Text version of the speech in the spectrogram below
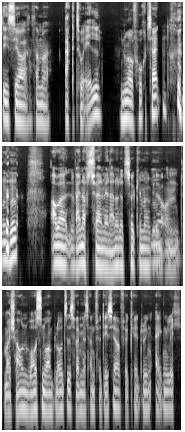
Dieses Jahr sind wir aktuell nur auf Hochzeiten. Mhm. Aber Weihnachtsfeiern werden auch noch dazu kommen wieder Mhm. und mal schauen, was nur am Platz ist, weil wir sind für dieses Jahr für Catering eigentlich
